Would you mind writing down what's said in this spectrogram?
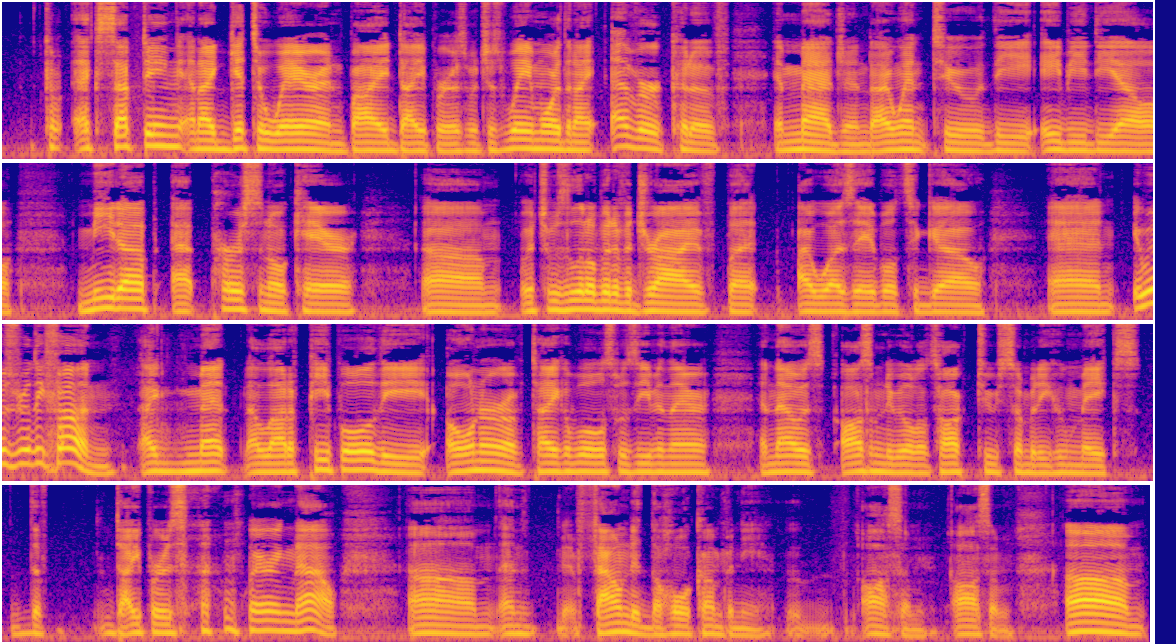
accepting, and I get to wear and buy diapers, which is way more than I ever could have imagined. I went to the ABDL meetup at Personal Care, um, which was a little bit of a drive, but I was able to go. And it was really fun. I met a lot of people. The owner of Tykables was even there. And that was awesome to be able to talk to somebody who makes the diapers I'm wearing now. Um, and founded the whole company. Awesome. Awesome. Um,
